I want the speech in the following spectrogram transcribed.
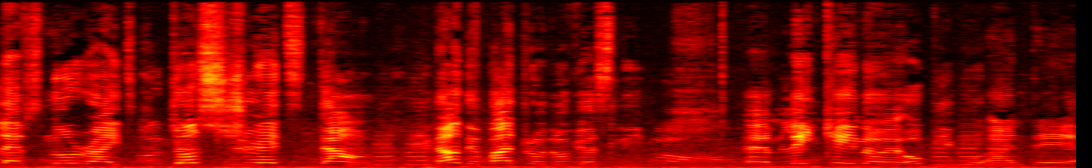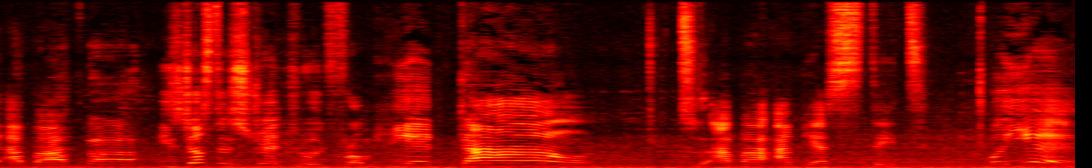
left, no right, No just straight down, without the bad road, obviously. Oh, Um, Lincoln, uh, Obibo, and uh, Aba. Aba. It's just a straight road from here down to Aba, Abia State. But yeah,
